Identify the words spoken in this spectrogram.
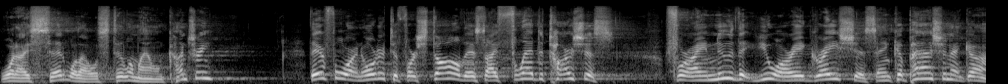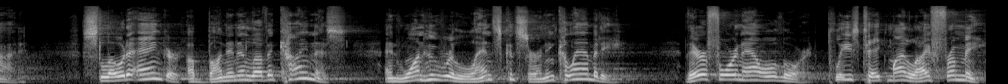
what I said while I was still in my own country? Therefore, in order to forestall this, I fled to Tarshish, for I knew that you are a gracious and compassionate God, slow to anger, abundant in love and kindness, and one who relents concerning calamity. Therefore, now, O Lord, please take my life from me,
